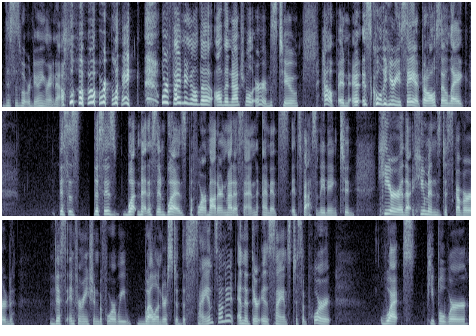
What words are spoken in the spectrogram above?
this is what we're doing right now. we're like we're finding all the all the natural herbs to help and it's cool to hear you say it but also like this is this is what medicine was before modern medicine and it's it's fascinating to hear that humans discovered this information before we well understood the science on it and that there is science to support what people were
